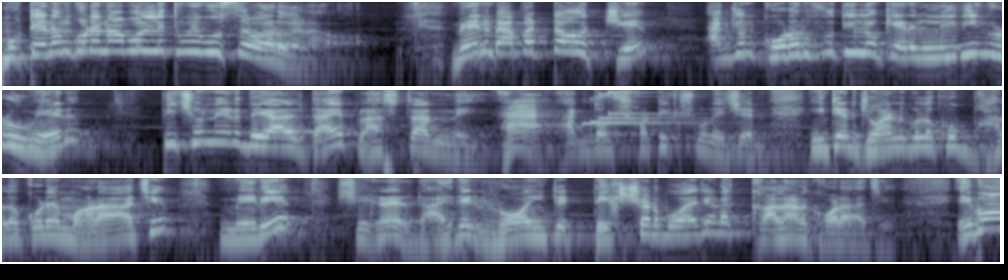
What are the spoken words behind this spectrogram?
মুখটা এরম করে না বললে তুমি বুঝতে পারবে না। মেন ব্যাপারটা হচ্ছে, একজন করোড়পতি লোকের লিভিং রুমের পিছনের দেয়ালটায় প্লাস্টার নেই। হ্যাঁ একদম সঠিক শুনেছেন। ইটের জয়েন্টগুলো খুব ভালো করে মারা আছে, মেরে সেখানে ডাইরেক্ট র ইটের টেক্সচার বয়া আছে, একটা কালার করা আছে। এবং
